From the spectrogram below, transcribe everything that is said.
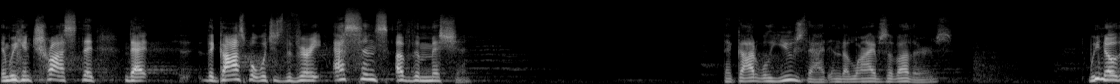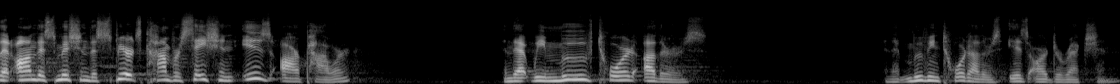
And we can trust that, that the gospel, which is the very essence of the mission, that God will use that in the lives of others we know that on this mission, the Spirit's conversation is our power, and that we move toward others, and that moving toward others is our direction.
